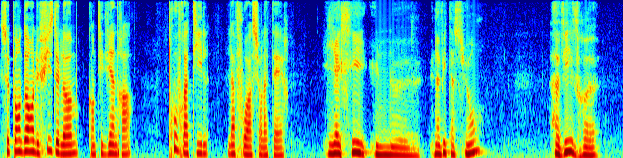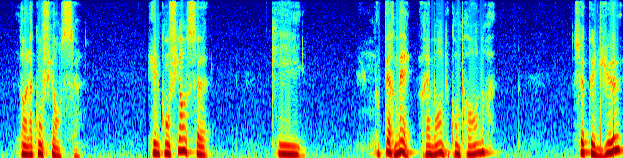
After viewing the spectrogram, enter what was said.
Cependant le Fils de l'homme, quand il viendra, trouvera-t-il la foi sur la terre? Il y a ici une, invitation à vivre dans la confiance. Une confiance qui nous permet vraiment de comprendre ce que Dieu,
